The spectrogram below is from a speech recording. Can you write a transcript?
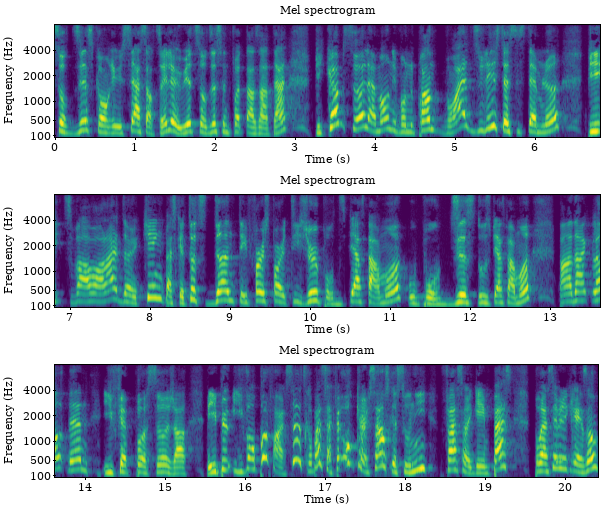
sur 10 qu'on réussit à sortir, le 8 sur 10 une fois de temps en temps. Puis comme ça, le monde, ils vont nous prendre, vont aduler ce système-là, puis tu vas avoir l'air d'un king parce que toi, tu donnes tes first party jeux pour 10 pièces par mois ou pour 10, 12 pièces par mois, pendant que l'autre, man, il fait pas ça, genre. Mais ils, peut, ils vont pas faire ça, tu comprends? Ça fait aucun sens que Sony fasse un Game Pass pour la simple raison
